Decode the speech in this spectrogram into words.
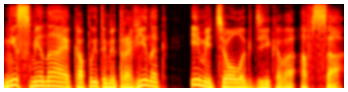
не сминая копытами травинок и метелок дикого овса.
